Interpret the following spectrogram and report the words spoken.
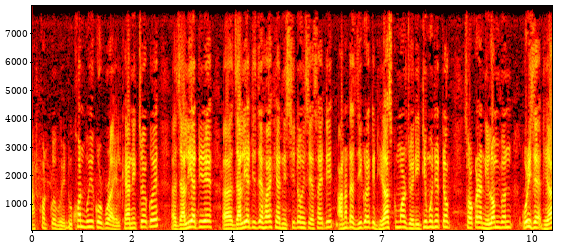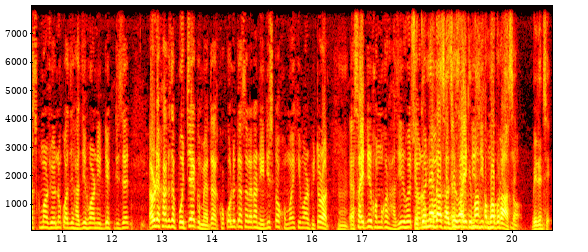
আঠখনকৈ বহি। দুখন বহি ক'ৰ পৰা আহিল? সেয়া নিশ্চয়কৈ জালিয়াতিৰে জালিয়াতি যে হয় সেয়া নিশ্চিত হৈছে এছ আই টি আনহাতে যিগৰাকী ধীৰাজ কুমাৰ জৈন ইতিমধ্যে তেওঁক চৰকাৰে নিলম্বন কৰিছে। ধীৰাজ কুমাৰ জৈনকো আজি হাজিৰ হোৱাৰ নিৰ্দেশ দিছে। আৰু দেখা গৈছে পৰ্যায়ক্ৰমে সকলোকে আচলতে এটা নিৰ্দিষ্ট সময়সীমাৰ ভিতৰত এছ আই টিৰ সন্মুখত হাজিৰ হৈ সুকন্যা তেওঁলোকৰ দাস হাজিৰ হোৱাৰ SIT ৰ কিমান যিসমূহ সম্ভাৱনা আছে? সিং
